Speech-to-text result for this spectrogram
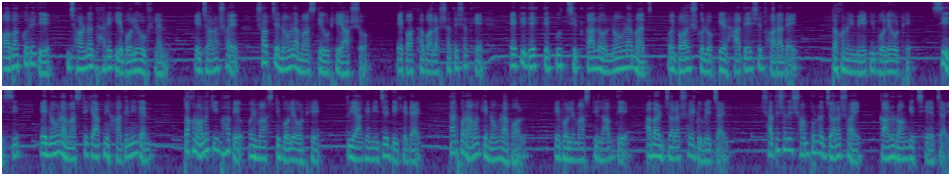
অবাক করে দিয়ে ঝর্ণার ধারে গিয়ে বলে উঠলেন এই জলাশয়ের সবচেয়ে নোংরা মাছটি উঠিয়ে আসো। এ কথা বলার সাথে সাথে একটি দেখতে কুৎসিত কালো নোংরা মাছ ওই বয়স্ক লোকটির হাতে এসে ধরা দেয়। তখন ওই মেয়েটি বলে ওঠে, সি সি, এই নোংরা মাছটিকে আপনি হাতে নিলেন? তখন অলৌকিকভাবে ওই মাছটি বলে ওঠে, তুই আগে নিজের দিকে দেখ, তারপর আমাকে নোংরা বল। এ বলে মাছটি লাভ দিয়ে আবার জলাশয়ে ডুবে যায়। সাথে সাথে সম্পূর্ণ জলাশয় কালো রঙে ছেয়ে যায়।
